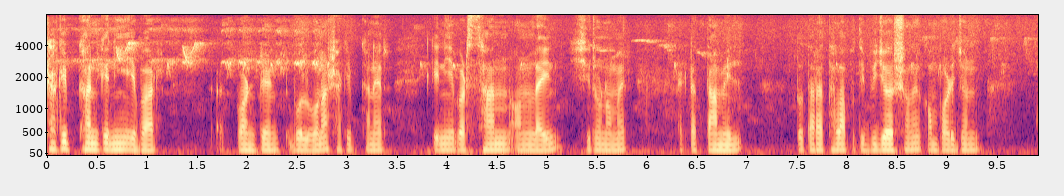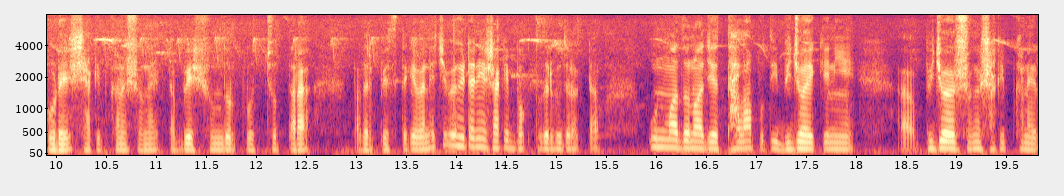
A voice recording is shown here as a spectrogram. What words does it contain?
শাকিব খানকে নিয়ে এবার কন্টেন্ট বলব না, শাকিব খানের কে নিয়ে এবার সান অনলাইন শিরোনামের একটা তামিল। তো তারা থালাপতি বিজয়ের সঙ্গে কম্পারিজন করে শাকিব খানের সঙ্গে একটা বেশ সুন্দর প্রচ্ছদ তারা তাদের পেজ থেকে বানিয়েছে এবং এটা নিয়ে শাকিব ভক্তদের ভিতরে একটা উন্মাদনা যে থালাপতি বিজয়কে নিয়ে বিজয়ের সঙ্গে শাকিব খানের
